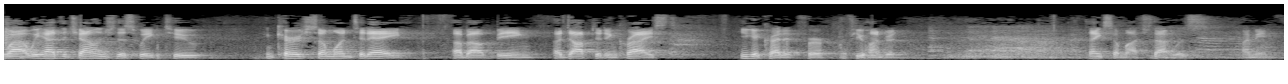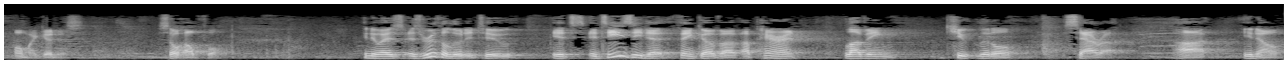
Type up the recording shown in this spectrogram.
Wow, we had the challenge this week to encourage someone today about being adopted in Christ, you get credit for a few hundred. Thanks so much. That was, I mean, oh my goodness, so helpful. You know, as, as Ruth alluded to, it's, it's easy to think of a, a parent loving cute little Sarah. Uh, you know,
